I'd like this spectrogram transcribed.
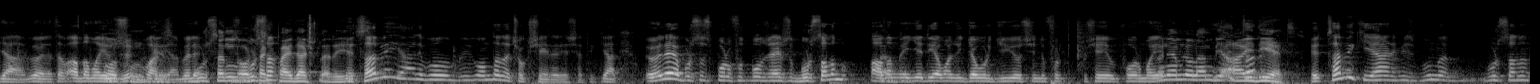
Yani böyle tabii adam ayırıcı Olsun. var Biz yani. Böyle Bursa'nın ortak Bursa- e paydaşlarıyız. tabi yani bu onda da çok şeyler yaşadık. Yani öyle ya Bursa Sporu futbolcu hepsi Bursalı mı? Adam Evet. yedi yabancı gavur giyiyor şimdi fır- şey formayı. Önemli olan bir E, tabii. aidiyet. E tabii ki yani biz bunu Bursa'nın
